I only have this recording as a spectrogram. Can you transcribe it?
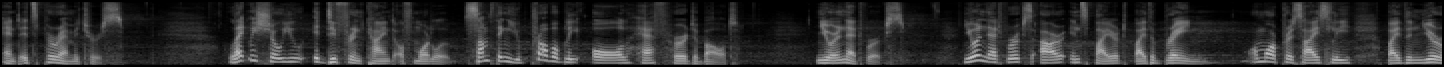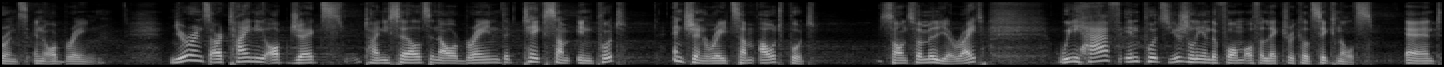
and its parameters. Let me show you a different kind of model, something you probably all have heard about. Neural networks. Neural networks are inspired by the brain, or more precisely, by the neurons in our brain. Neurons are tiny objects, tiny cells in our brain that take some input and generate some output. Sounds familiar, right? We have inputs usually in the form of electrical signals. And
